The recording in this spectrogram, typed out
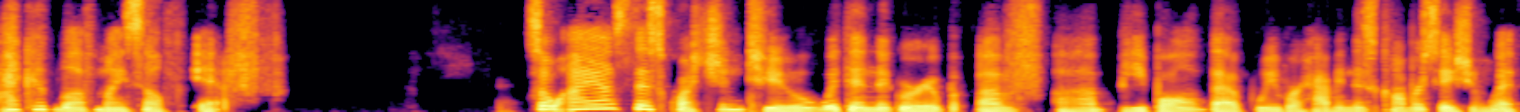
I could love myself if. So I asked this question too within the group of uh, people that we were having this conversation with.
